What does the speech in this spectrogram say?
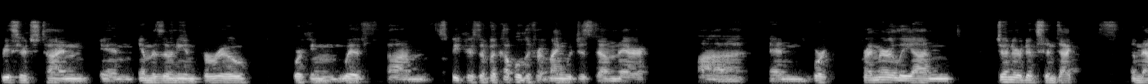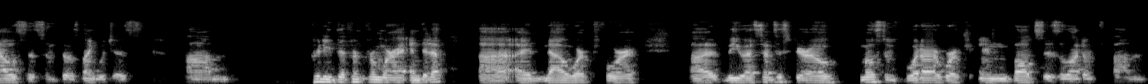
research time in Amazonian Peru, working with um, speakers of a couple different languages down there, uh, and worked primarily on generative syntax analysis of those languages. Um, pretty different from where I ended up. Uh, I now work for uh, the US Census Bureau. Most of what our work involves is a lot of um,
